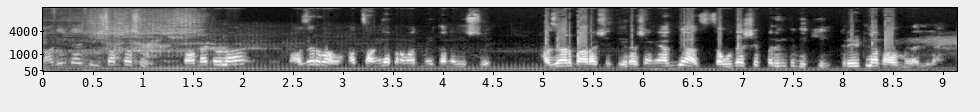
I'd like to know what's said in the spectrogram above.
मागील काही दिवसांपासून टोमॅटोला बाजारभाव हा चांगल्या प्रमाणात मिळताना दिसतोय. हजार बाराशे तेराशे आणि अगदी आज चौदाशे पर्यंत देखील क्रेटला भाव मिळालेला आहे.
